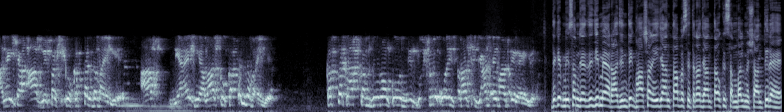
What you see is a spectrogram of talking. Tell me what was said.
हमेशा आप विपक्ष को कब तक दबाएँगे? आप न्याय की आवाज़ को कब तक दबाएँगे? कब तक आप कमजोरों को, निर्दोषों को इस तरह से जान से मारते रहेंगे? देखिए, मिसम जयदी जी, मैं राजनीतिक भाषा नहीं जानता, बस इतना जानता हूँ कि संभल में शांति रहे।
